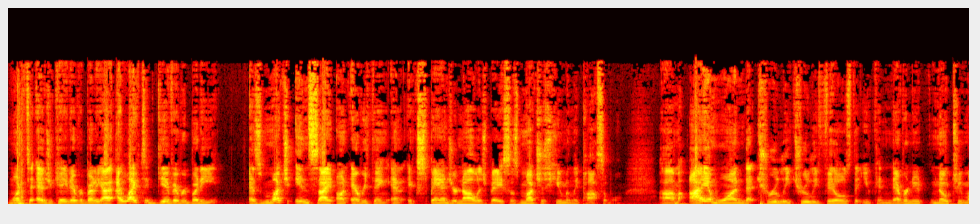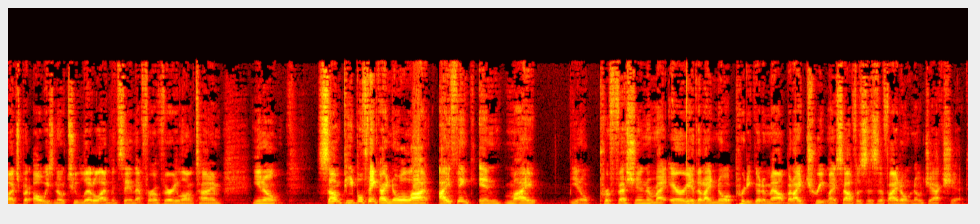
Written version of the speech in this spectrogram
wanted to educate everybody I, I like to give everybody as much insight on everything and expand your knowledge base as much as humanly possible um, I am one that truly, truly feels that you can never knew, know too much, but always know too little. I've been saying that for a very long time. You know, some people think I know a lot. I think in my you know profession or my area that I know a pretty good amount, but I treat myself as, as if I don't know jack shit.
